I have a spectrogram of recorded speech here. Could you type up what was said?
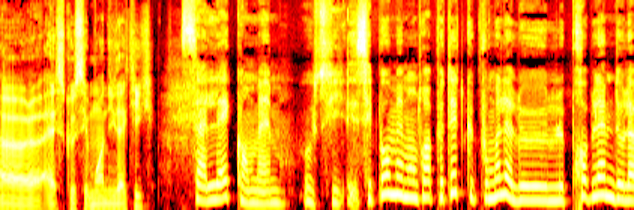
Euh, est-ce que c'est moins didactique? Ça l'est quand même aussi. C'est pas au même endroit. Peut-être que pour moi, là, le, problème de la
